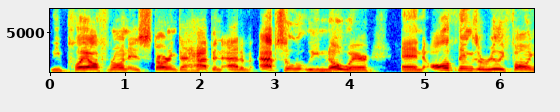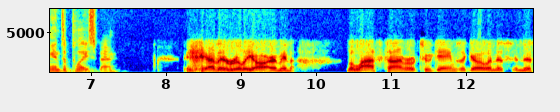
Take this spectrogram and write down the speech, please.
the playoff run is starting to happen out of absolutely nowhere and all things are really falling into place, Ben. Yeah, they really are. I mean, the last time or two games ago in this in this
